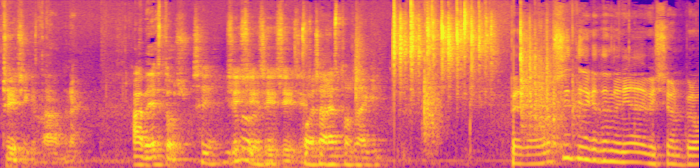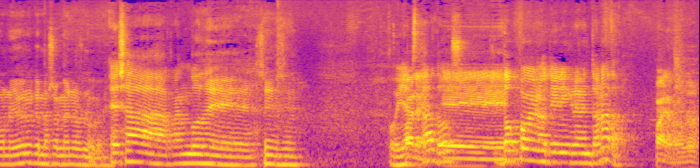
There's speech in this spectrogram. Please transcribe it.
Sí, sí que está, hombre. Ah, de estos. Sí, Sí, sí, sí, sí. Pues a estos de aquí. Pero sí tiene que tener línea de visión, pero bueno, yo creo que más o menos lo ve. Es a rango de. Sí, sí. Pues ya Vale, está, dos. eh, Dos porque no tiene incremento nada. Vale, pues dos.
